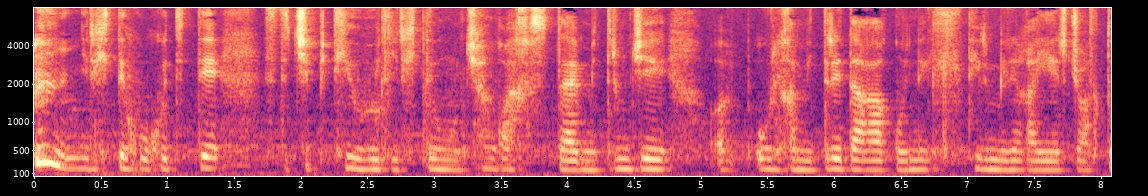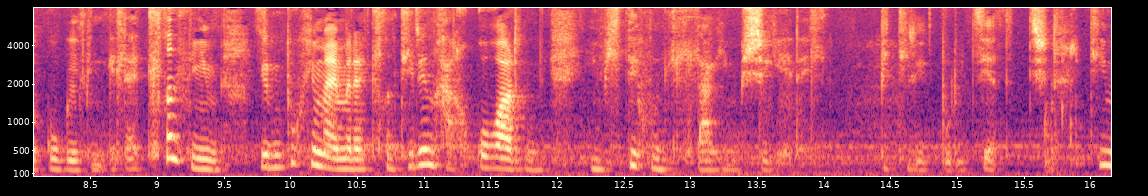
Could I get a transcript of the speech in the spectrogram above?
эрэгтэй хүүхэд те өстө чи битгий үйл эрэгтэй хүн чанга байх хэвээр мэдрэмжээ э, өөрийнхөө мэдрээд байгаагүй нэг л тэр мэрийга ярьж олдоггүй гэл ингээл адилхан л юм ер нь бүх юм амар адилхан тэрийг харахгүйгээр эмэгтэй хүн лаг юм шиг яриа би тэрийг бүр үзээд шин тийм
